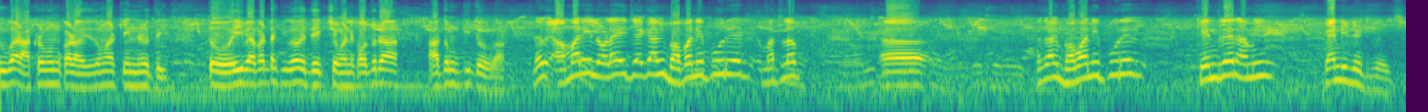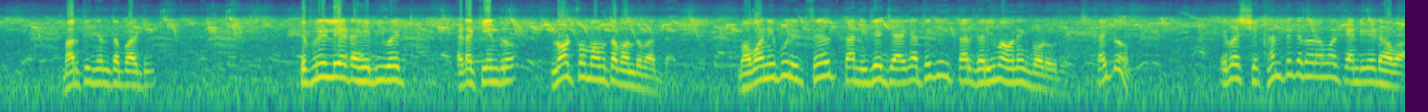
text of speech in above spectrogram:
দুবার আক্রমণ করা হয়েছে তোমার কেন্দ্রতেই তো এই ব্যাপারটা কিভাবে দেখছো মানে কতটা আতঙ্কিত বা দেখো আমার এই লড়াইয়ের জায়গায় আমি ভবানীপুরের মতলব আহ, দেখো, আমি ভবানীপুরের কেন্দ্রের আমি ক্যান্ডিডেট রয়েছি ভারতীয় জনতা পার্টি ডেফিনেটলি একটা হেভি ওয়েট একটা কেন্দ্র not for Mamata Bandyopadhyay. Bhabanipur itself তার নিজের জায়গা থেকেই তার গরিমা অনেক বড় রয়েছে, তাই তো? এবার সেখান থেকে ধরো আমার ক্যান্ডিডেট হওয়া।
